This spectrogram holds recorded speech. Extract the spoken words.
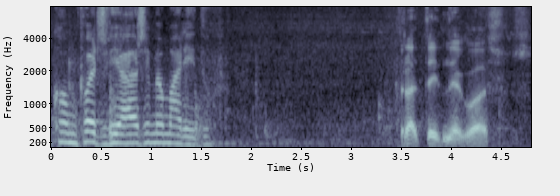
Como foi de viagem, meu marido? Tratei de negócios.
